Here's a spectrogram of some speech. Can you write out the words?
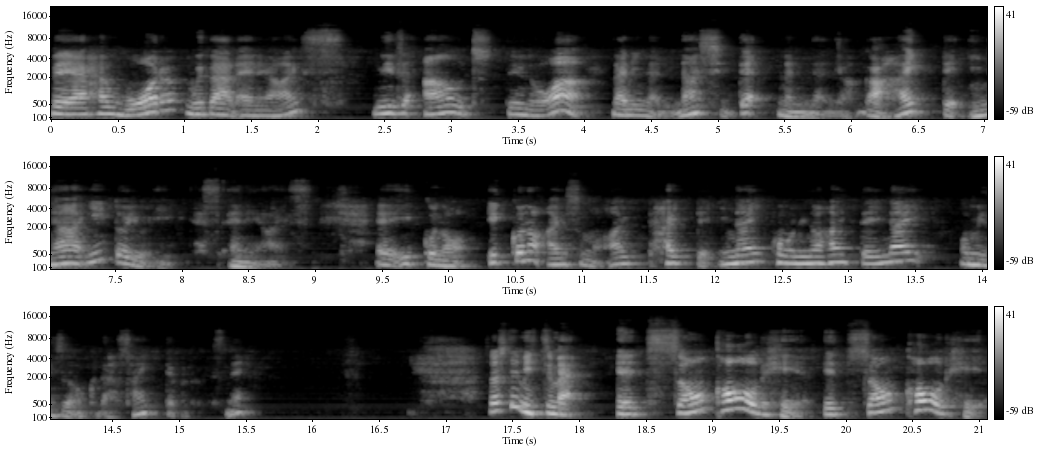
May I have water without any ice? without っていうのは何々なしで何々が入っていないという意味です。any ice。えー、1個の、1個のアイスも入っていない、氷の入っていないお水をくださいってことですね。そして3つ目。It's so cold here. It's so cold here.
